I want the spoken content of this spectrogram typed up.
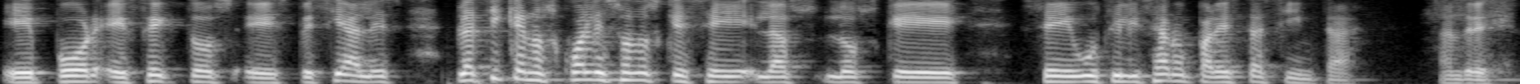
eh, por efectos eh, especiales, platícanos cuáles son los que se, los que se utilizaron para esta cinta. Andrés.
